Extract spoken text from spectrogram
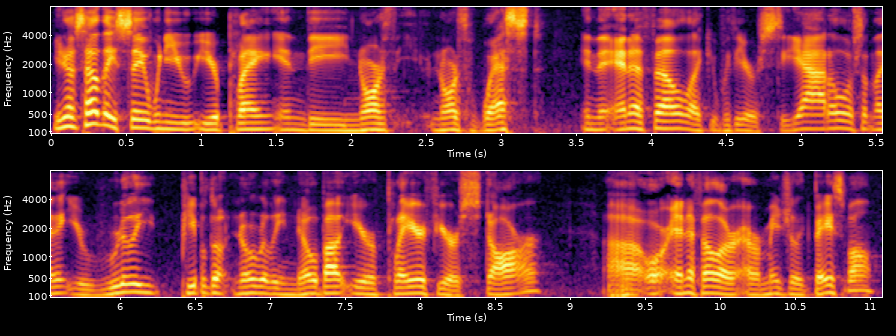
you know, it's how they say when you you're playing in the north northwest in the NFL, like with your Seattle or something like that. You really people don't know really know about your player if you're a star, uh, or NFL or, or, Major League Baseball.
